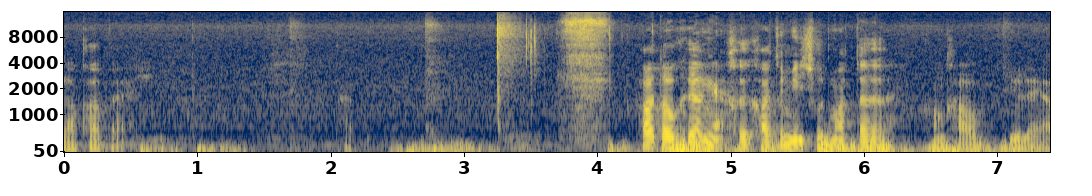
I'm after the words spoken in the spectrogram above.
ล็อกเข้าไปครับเพราะตัวเครื่องเนี่ยคือเขาจะมีชุดมอเตอร์ของเขาอยู่แล้ว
